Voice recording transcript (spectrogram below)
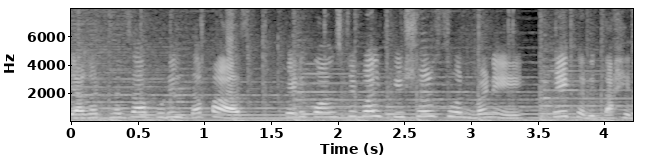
या घटनेचा पुढील तपास हेड कॉन्स्टेबल किशोर सोनवणे हे करीत आहेत.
